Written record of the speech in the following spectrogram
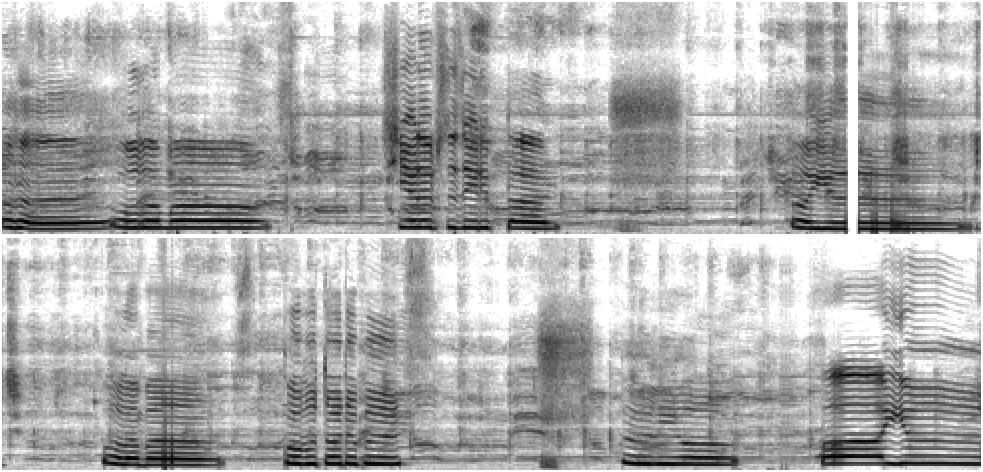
Olamaz. Şerefsiz herifler. Hayır. Olamaz. Komutanımız. Ölüyor. Hayır.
